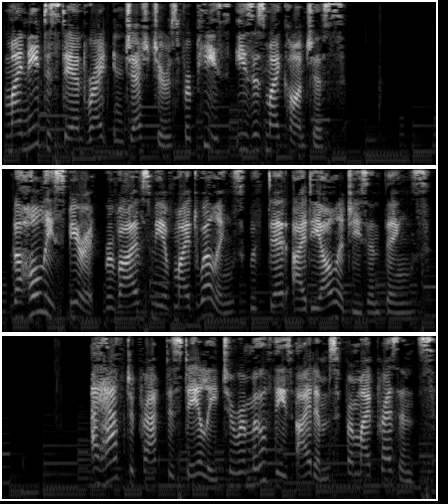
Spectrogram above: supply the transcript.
My need to stand right in gestures for peace eases my conscience. The Holy Spirit revives me of my dwellings with dead ideologies and things. I have to practice daily to remove these items from my presence.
